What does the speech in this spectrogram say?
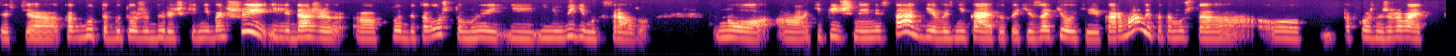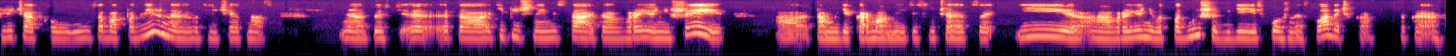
То есть а, как будто бы тоже дырочки небольшие или даже а, вплоть до того, что мы и, и не увидим их сразу. Но а, типичные места, где возникают вот эти затеки и карманы, потому что о, подкожно-жировая клетчатка у, у собак подвижная, в отличие от нас, а, то есть э, это типичные места, это в районе шеи, а, там, где карманы эти случаются, и а, в районе вот подмышек, где есть кожная складочка такая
